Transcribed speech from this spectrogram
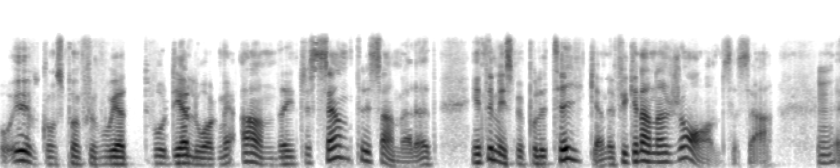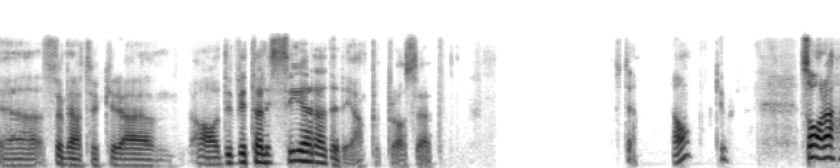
och utgångspunkt för vår, vår dialog med andra intressenter i samhället. Inte minst med politiken. Det fick en annan ram så att säga. Mm. Eh, som jag tycker, eh, ja det vitaliserade det på ett bra sätt. Ja, kul. Sara?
